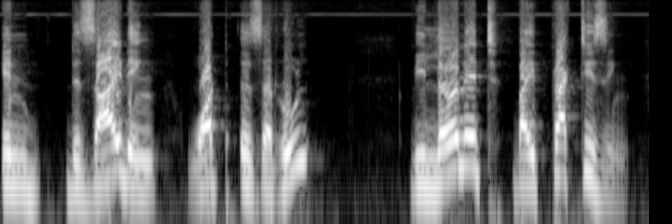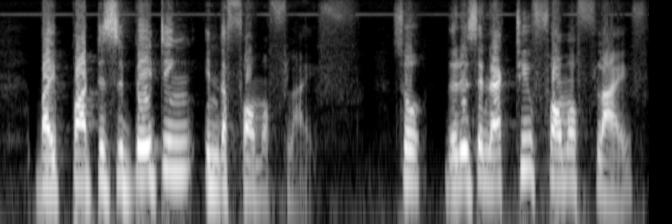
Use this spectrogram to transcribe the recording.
in deciding what is a rule we learn it by practicing by participating in the form of life. So, there is an active form of life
